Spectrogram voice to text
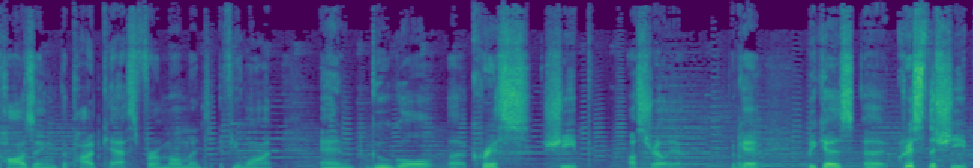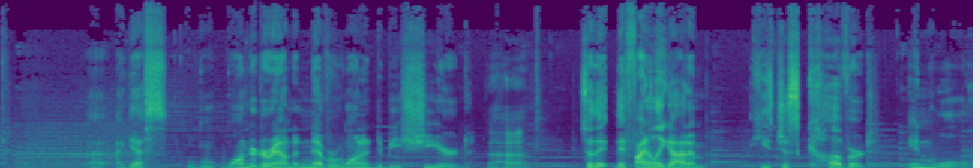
pausing the podcast for a moment if you want and Google uh, Chris Sheep Australia. Okay? Okay. Because uh, Chris the sheep, uh, I guess, w- wandered around and never wanted to be sheared. Uh huh. So they, they finally got him. He's just covered in wool.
